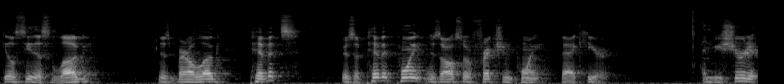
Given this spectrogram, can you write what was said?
you'll see this lug, this barrel lug pivots. There's a pivot point. There's also a friction point back here. And be sure to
